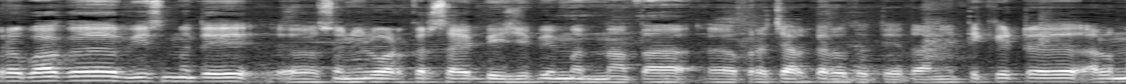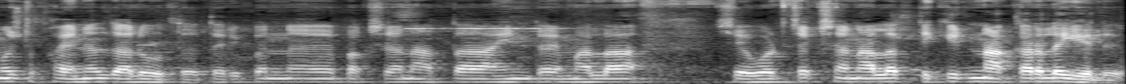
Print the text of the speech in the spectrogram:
प्रभाग वीसमध्ये सुनील वाडकर साहेब बी जे पीमधनं आता प्रचार करत होते आणि तिकीट ऑलमोस्ट फायनल झालं होतं. तरी पण पक्षानं आता ऐन टायमाला शेवटच्या क्षणाला तिकीट नाकारलं गेलं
